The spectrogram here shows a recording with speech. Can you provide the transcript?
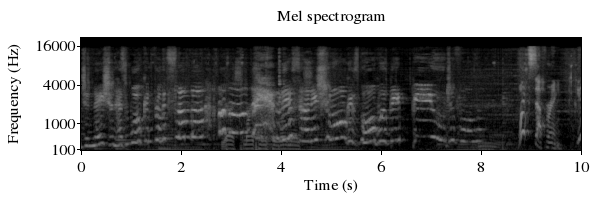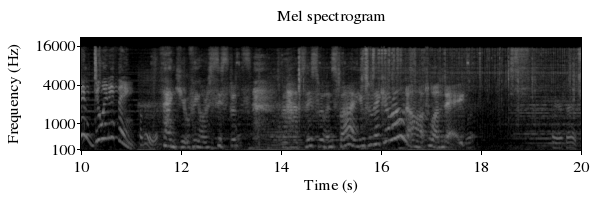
imagination has woken from its slumber. Yes, my time This romance. honey smorgasbord will be beautiful. What suffering? You didn't do anything. Oh, you. Thank you for your assistance. Perhaps this will inspire you to make your own art one day. Hey, thanks.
